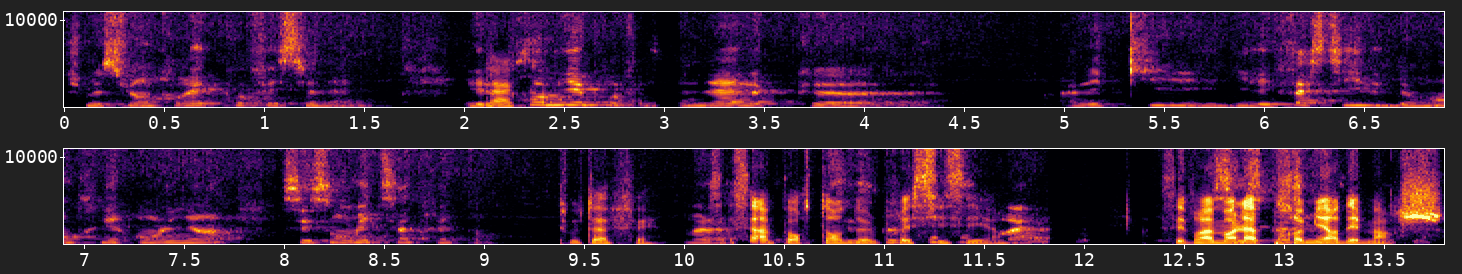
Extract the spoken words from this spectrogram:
Je me suis entourée de professionnels. Et le premier professionnel que, avec qui il est facile de rentrer en lien, c'est son médecin traitant. Tout à fait. Voilà. C'est important de le préciser. hein. C'est vraiment la ce première démarche.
